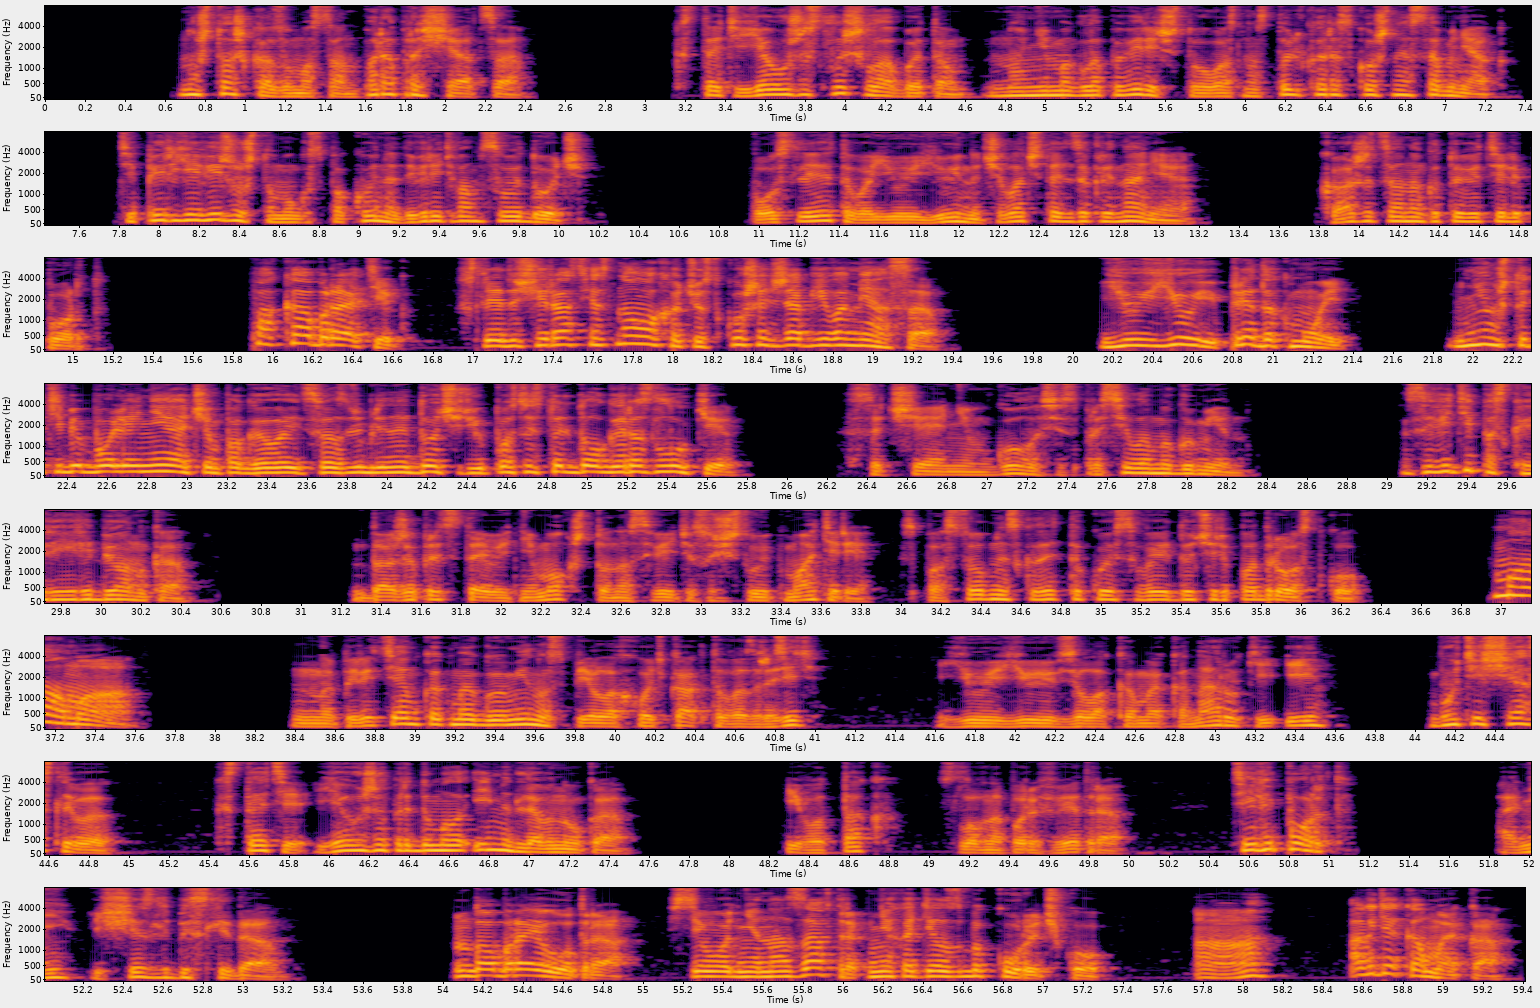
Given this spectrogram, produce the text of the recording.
«Ну что ж, Казума-сан, пора прощаться. Кстати, я уже слышала об этом, но не могла поверить, что у вас настолько роскошный особняк. Теперь я вижу, что могу спокойно доверить вам свою дочь. После этого Юй-Юй начала читать заклинания. Кажется, она готовит телепорт. Пока, братик. В следующий раз я снова хочу скушать жабьего мяса. Юй-Юй, предок мой. Неужто тебе более не о чем поговорить с возлюбленной дочерью после столь долгой разлуки? С отчаянием в голосе спросила Магумин. Заведи поскорее ребенка. Даже представить не мог, что на свете существуют матери, способные сказать такое своей дочери-подростку. «Мама!» Но перед тем, как Мэгумин успела хоть как-то возразить, Юи-Юи взяла Камека на руки и... «Будьте счастливы! Кстати, я уже придумал имя для внука». И вот так, словно порыв ветра, «Телепорт!» Они исчезли без следа. «Доброе утро! Сегодня на завтрак мне хотелось бы курочку. А? А где Камека?»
